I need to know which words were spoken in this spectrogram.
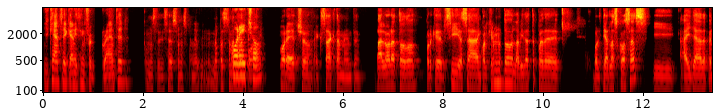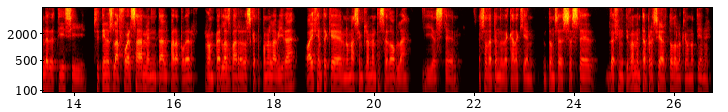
you can't take anything for granted. ¿Cómo se dice eso en español? No puedes tomar por nada hecho. Por, por hecho, exactamente. Valora todo, porque sí, o sea, en cualquier minuto la vida te puede voltear las cosas y ahí ya depende de ti si, si tienes la fuerza mental para poder romper las barreras que te pone la vida o hay gente que nomás simplemente se dobla y este, eso depende de cada quien. Entonces, este, definitivamente apreciar todo lo que uno tiene.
